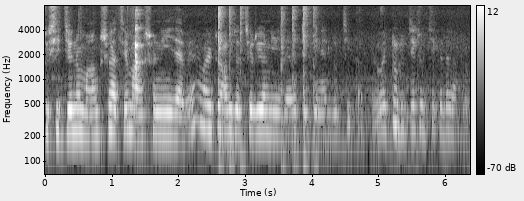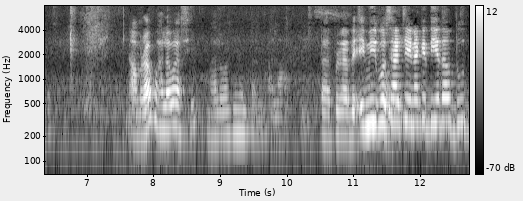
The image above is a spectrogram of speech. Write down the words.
টুসির জন্য মাংস আছে মাংস নিয়ে যাবে। আবার একটু আলু চচ্চড়িও নিয়ে যাবে টিফিনের লুচি তারপরে। ও একটু লুচি টুচি খেতে ভালোবাসে আমরাও ভালোবাসি ভালোবাসি। তারপরে আর এমনি বসে আছে এনাকে দিয়ে দাও দুধ।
